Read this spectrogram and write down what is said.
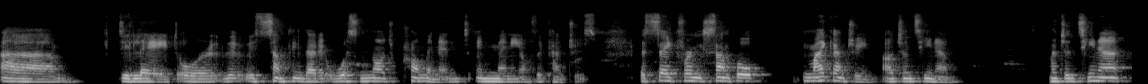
um, delayed or it's something that it was not prominent in many of the countries. Let's take, for example, my country, Argentina. Argentina,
